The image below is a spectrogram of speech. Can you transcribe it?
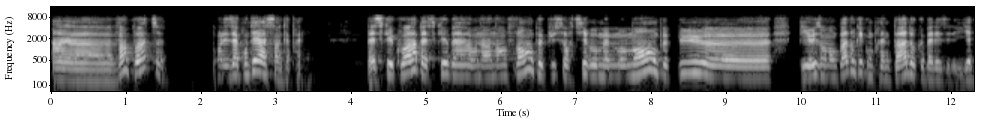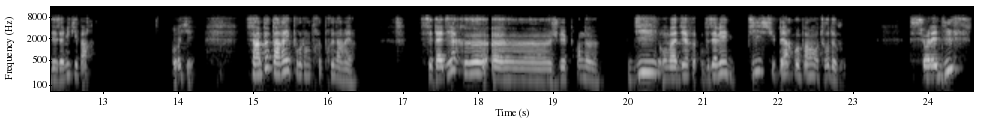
à 20 potes, on les a comptés à 5 après. Parce que quoi? Parce que bah on a un enfant, on peut plus sortir au même moment, on peut plus. Euh... Puis eux ils en ont pas, donc ils comprennent pas, donc bah il y a des amis qui partent. Ok. C'est un peu pareil pour l'entrepreneuriat. C'est-à-dire que euh, je vais prendre 10, on va dire, vous avez 10 super copains autour de vous. Sur les 10,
